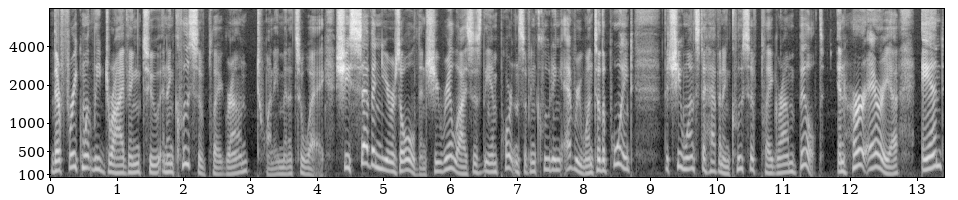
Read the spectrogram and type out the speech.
they're frequently driving to an inclusive playground 20 minutes away. She's seven years old and she realizes the importance of including everyone to the point that she wants to have an inclusive playground built in her area and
